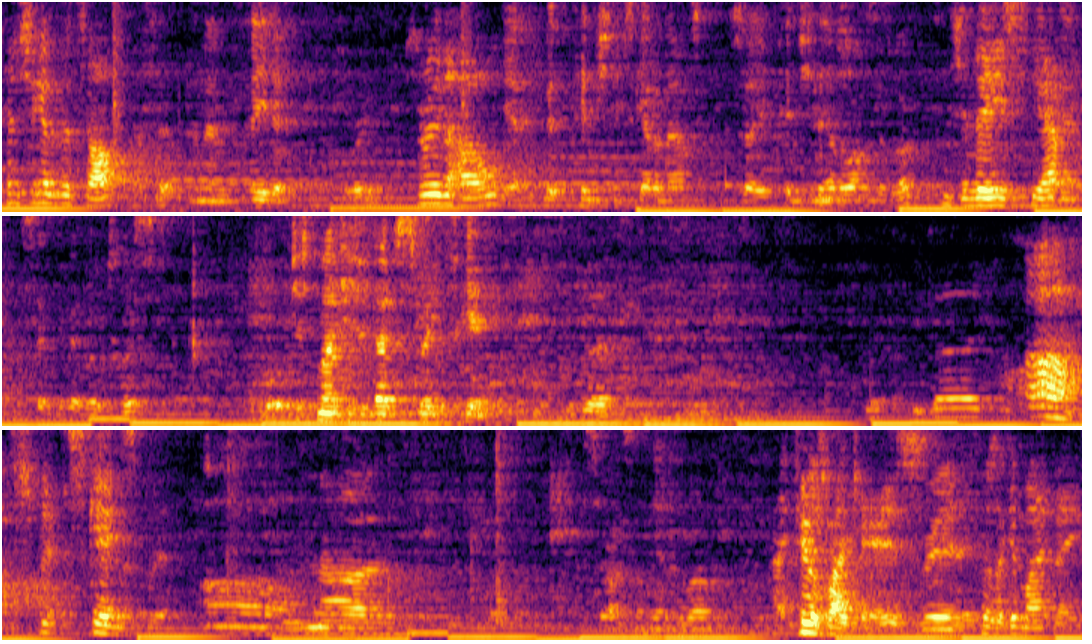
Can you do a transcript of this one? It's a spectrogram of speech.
Pinch together at the top, That's it. And then feed it through. through the hole. Yeah, a bit pinching together now. So you're pinching the other ones as well. Pinching these, yeah. Yeah, that's it. Give it a little twist. Just make sure you don't split the skin. This, this is the. Ah, split the skin. Split. Oh no. Sorry, it's not the end of the world. It feels like it is. Really? Feels like it might be.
